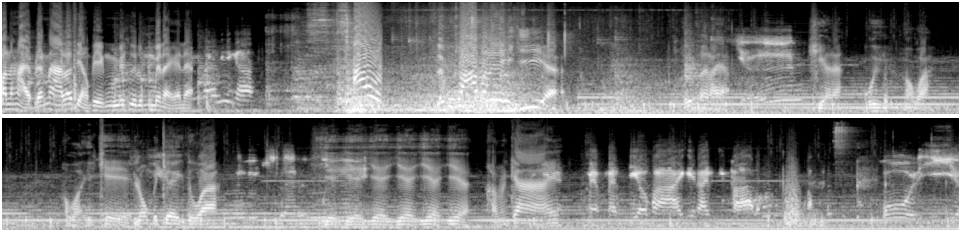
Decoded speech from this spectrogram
มันหายไปตั้งนานแล้วเสียงเพลงมันไม่คือแล้วมึงไปไหนกันเนี่ยไม่วิ่งอะเอ้าแล้วกูว้ามาเลยไอ้เหี้ยเฮ้ยอะไรอะเยอะเชียร์แล้วอุ้ยเอาวะ เอาวะไอ้เค ลงไปเจออีกตัว เย่เย่เย่เย่เย่เย่ขับมันกายแมปแมปเดียวพายแค่นายกี่พาแล้วโอ้ยเฮีย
